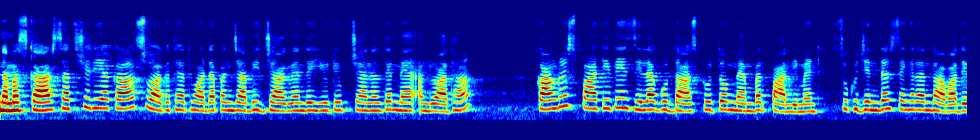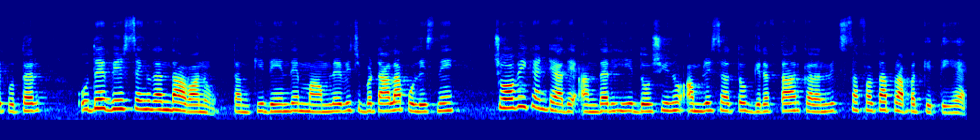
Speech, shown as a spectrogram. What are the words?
ਨਮਸਕਾਰ, ਸਤਿ ਸ਼੍ਰੀ ਅਕਾਲ, ਸਵਾਗਤ ਹੈ ਤੁਹਾਡਾ ਪੰਜਾਬੀ ਜਾਗਰਣ ਦੇ YouTube ਚੈਨਲ ਤੇ, ਮੈਂ ਅਨੁਰਾਧ। ਹਾਂ ਕਾਂਗਰਸ ਪਾਰਟੀ ਦੇ ਜ਼ਿਲ੍ਹਾ ਗੁਰਦਾਸਪੁਰ ਤੋਂ ਮੈਂਬਰ ਪਾਰਲੀਮੈਂਟ ਸੁਖਜਿੰਦਰ ਸਿੰਘ ਰੰਧਾਵਾ ਦੇ ਪੁੱਤਰ ਉਦੈਵੀਰ ਸਿੰਘ ਰੰਧਾਵਾ ਨੂੰ ਧਮਕੀ ਦੇਣ ਦੇ ਮਾਮਲੇ ਵਿੱਚ ਬਟਾਲਾ ਪੁਲਿਸ ਨੇ 24 ਘੰਟਿਆਂ ਦੇ ਅੰਦਰ ਹੀ ਦੋਸ਼ੀ ਨੂੰ ਅੰਮ੍ਰਿਤਸਰ ਤੋਂ ਗ੍ਰਿਫਤਾਰ ਕਰਨ ਵਿੱਚ ਸਫਲਤਾ ਪ੍ਰਾਪਤ ਕੀਤੀ ਹੈ।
